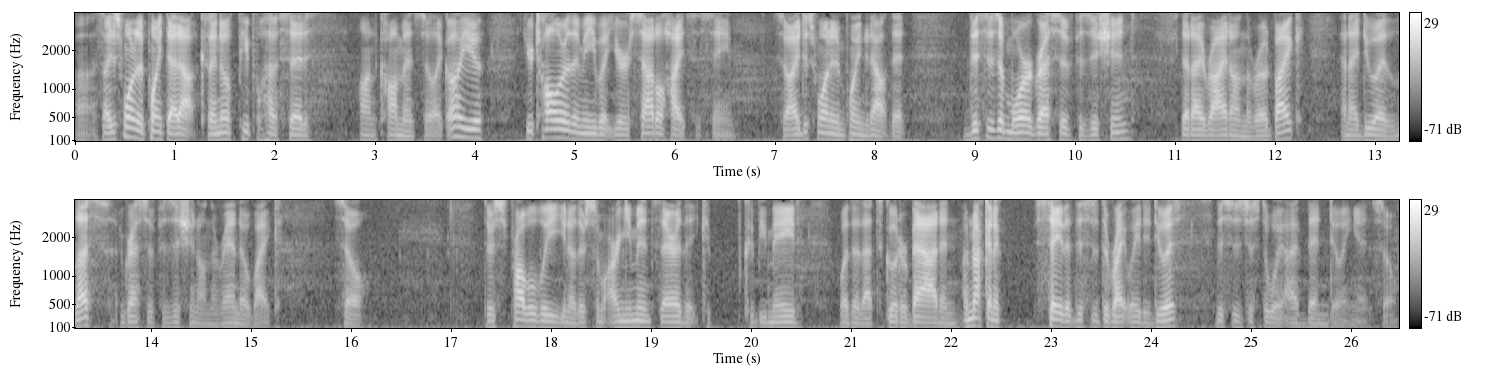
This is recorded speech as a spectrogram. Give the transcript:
Uh, so I just wanted to point that out because I know people have said on comments. They're like, "Oh, you you're taller than me, but your saddle height's the same." So I just wanted to point it out that this is a more aggressive position that I ride on the road bike, and I do a less aggressive position on the rando bike. So there's probably you know there's some arguments there that could could be made whether that's good or bad and I'm not going to say that this is the right way to do it. This is just the way I've been doing it so.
